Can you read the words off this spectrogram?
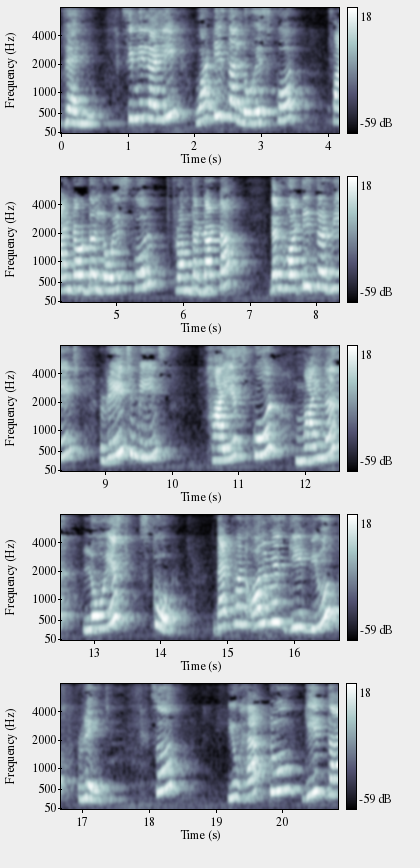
value. Similarly, what is the lowest score? Find out the lowest score from the data. Then what is the range? Range means highest score minus lowest score. That one always give you range. So you have to give the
